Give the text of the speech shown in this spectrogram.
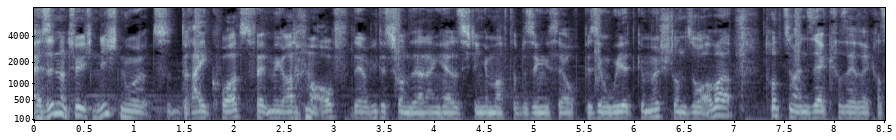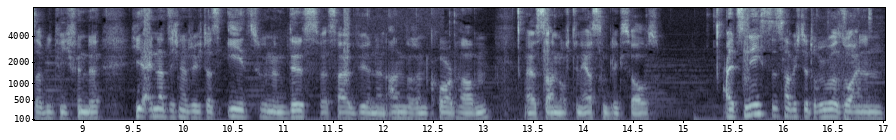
Es sind natürlich nicht nur drei Chords, fällt mir gerade mal auf. Der Video ist schon sehr lange her, dass ich den gemacht habe, deswegen ist er auch ein bisschen weird gemischt und so. Aber trotzdem ein sehr, sehr, sehr krasser Beat, wie ich finde. Hier ändert sich natürlich das E zu einem Diss, weshalb wir einen anderen Chord haben. Es sah auf den ersten Blick so aus. Als nächstes habe ich da drüber so einen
